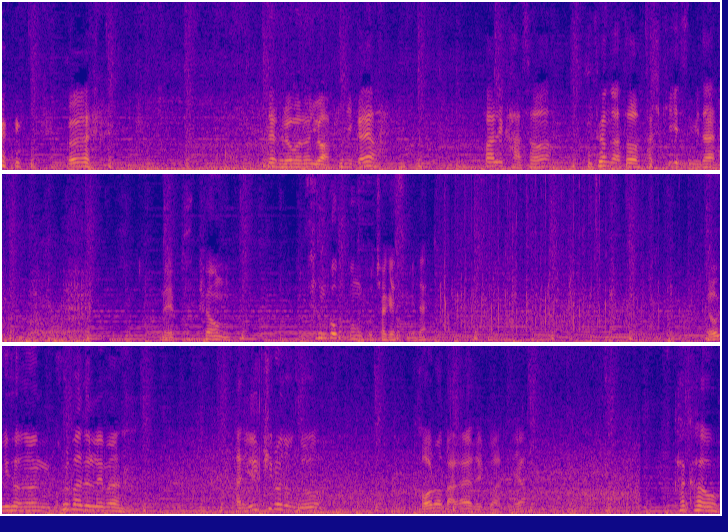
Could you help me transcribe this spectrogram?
어. 자, 그러면은 요 앞이니까요. 빨리 가서 부평 가서 다시 키겠습니다. 네, 부평 상곡동 도착했습니다. 여기서는 콜 받으려면 한 1km 정도 걸어 나가야 될 것 같아요. 카카오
